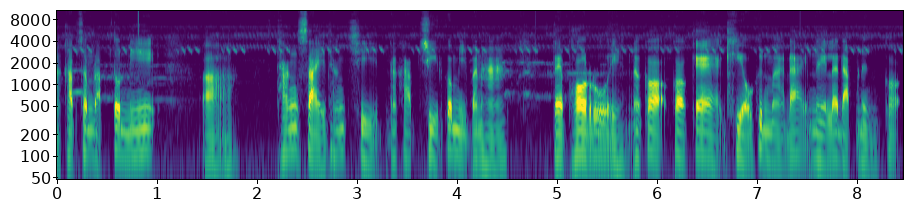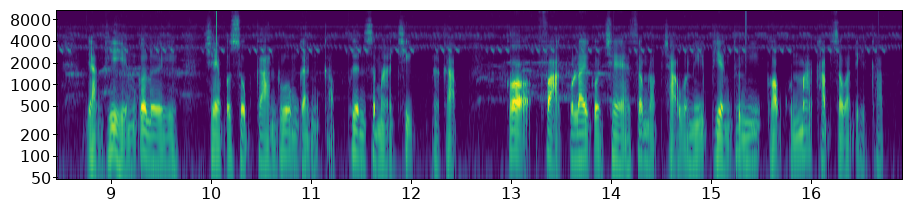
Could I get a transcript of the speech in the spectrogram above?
นะครับสำหรับต้นนี้อ่า ทั้งใส่ทั้งฉีดนะครับ ฉีดก็มีปัญหา แต่พอโรยแล้วก็ก็แก้เขียวขึ้นมาได้ในระดับหนึ่ง ก็อย่างที่เห็นก็เลยแชร์ประสบการณ์ร่วมกันกับเพื่อนสมาชิกนะครับ ก็ฝากกดไลค์กดแชร์สำหรับเช้าวันนี้เพียงเท่านี้ขอบคุณมากครับ สวัสดีครับ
